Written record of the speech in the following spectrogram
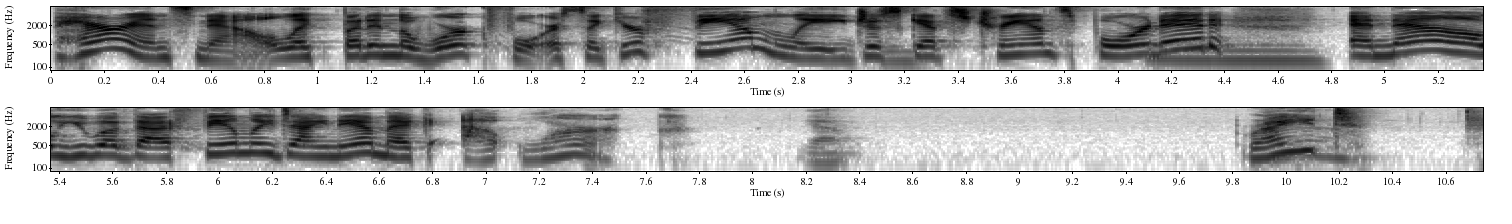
parents now, like, but in the workforce, like your family just gets transported. Mm. And now you have that family dynamic at work. Yeah. Right? Yeah.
